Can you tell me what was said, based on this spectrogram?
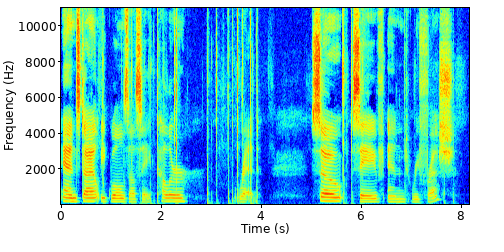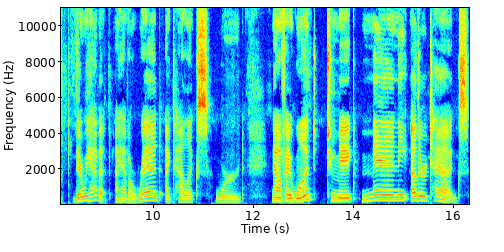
And style equals, I'll say color red. So save and refresh. There we have it. I have a red italics word. Now, if I want to make many other tags,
